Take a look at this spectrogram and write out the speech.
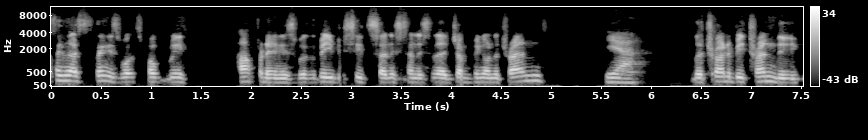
I think that's the thing is what's probably happening is with the BBC to certain extent is they're jumping on the trend. yeah. They're trying to be trendy.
